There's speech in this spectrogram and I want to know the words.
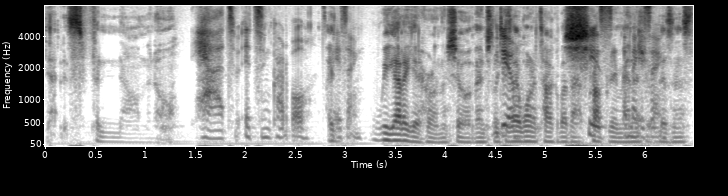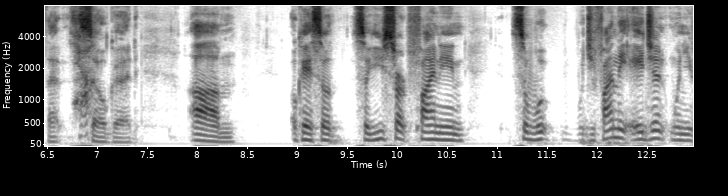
That is phenomenal. yeah it's, it's incredible it's amazing We got to get her on the show eventually because. I want to talk about that She's property management amazing. business. That's Yeah. so good. Um, okay, so so you start finding. So w- would you find the agent when you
